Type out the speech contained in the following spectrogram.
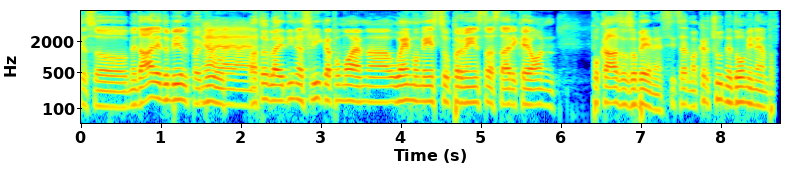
ker so medalje dobili. Pa, je Ja, ja, ja, ja. pa to je bila edina slika, po mojem, na, v enem mesecu prvenstva, stari, ki je on pokazal zobene. Sicer ima kar čudne domine, ampak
